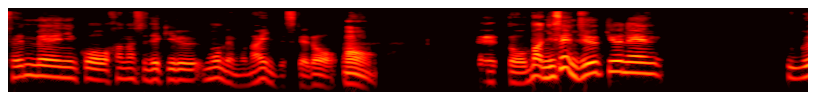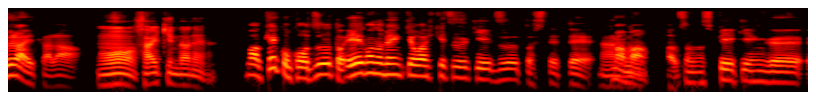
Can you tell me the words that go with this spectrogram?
鮮明にこう話できるもんでもないんですけど、うん、えっと、まあ、2019年ぐらいから、もう最近だね。まあ結構こうずっと英語の勉強は引き続きずっとしてて、まあまあ、そのスピーキング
